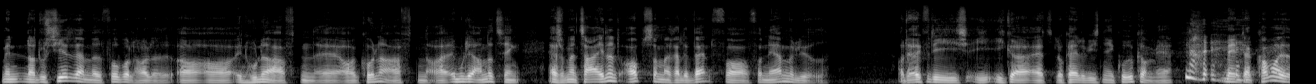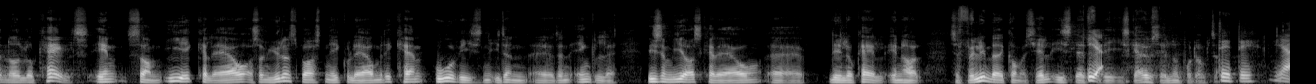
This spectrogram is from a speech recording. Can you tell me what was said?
men når du siger det der med fodboldholdet og, og en hundeaften øh, og kundeaften og alle mulige andre ting, altså man tager et eller andet op, som er relevant for, for nærmiljøet. Og det er jo ikke, fordi I, I gør, at lokalavisen ikke udkommer mere. Nej. Men der kommer noget lokalt ind, som I ikke kan lave, og som Jyllandsposten ikke kunne lave, men det kan uavisen i den, øh, den enkelte. Ligesom I også kan lave øh, lidt lokalt indhold. Selvfølgelig med kommersiel islet, ja. fordi I skal jo sælge nogle produkter. Det er det, ja.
